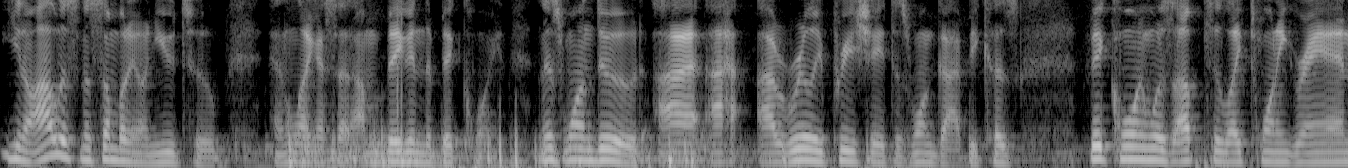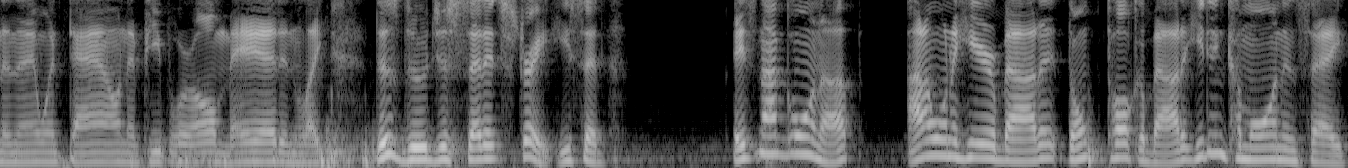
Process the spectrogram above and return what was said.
you know, I listen to somebody on YouTube and like I said, I'm big into Bitcoin. And this one dude, I I, I really appreciate this one guy because Bitcoin was up to like 20 grand and then it went down and people are all mad and like this dude just said it straight. He said, It's not going up. I don't want to hear about it. Don't talk about it. He didn't come on and say,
